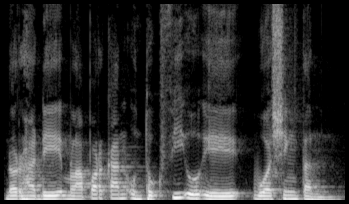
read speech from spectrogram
Nur Hadi melaporkan untuk VOA Washington.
